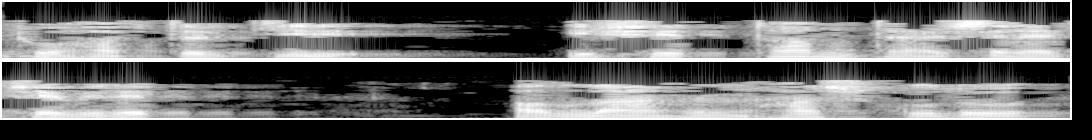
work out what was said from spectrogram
Ne tuhaftır ki, işi tam tersine çevirip, Allah'ın has kulu,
